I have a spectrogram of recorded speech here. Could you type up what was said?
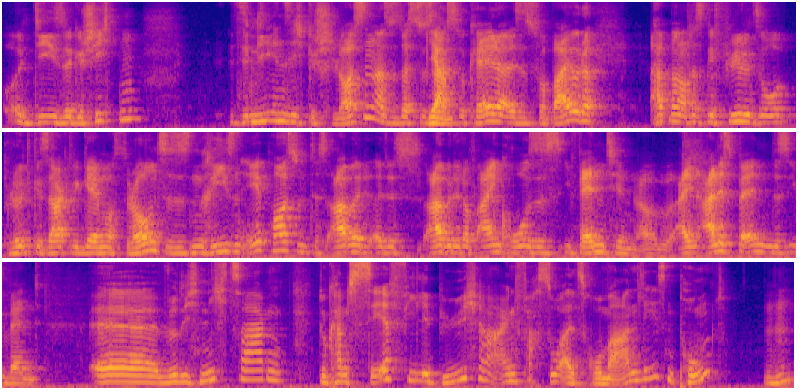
Und diese Geschichten, sind die in sich geschlossen? Also, dass du ja. sagst, okay, da ist es vorbei? Oder hat man auch das Gefühl, so blöd gesagt wie Game of Thrones, es ist ein riesen Epos und das arbeitet, das arbeitet auf ein großes Event hin, ein alles beendendes Event. Äh, würde ich nicht sagen. Du kannst sehr viele Bücher einfach so als Roman lesen, Punkt. Mhm.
